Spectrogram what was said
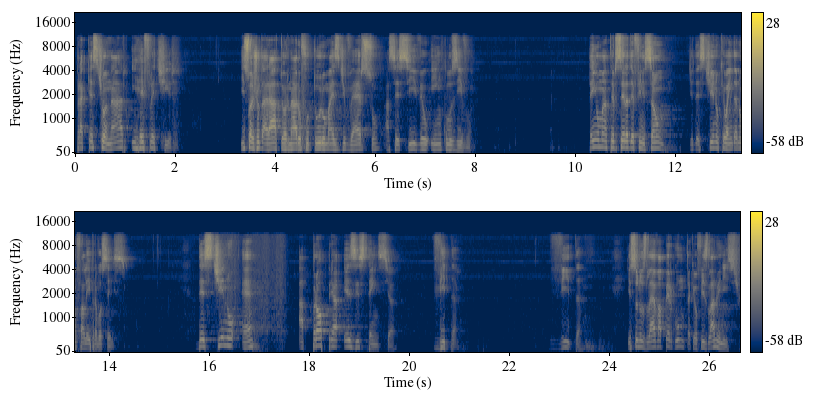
para questionar e refletir. Isso ajudará a tornar o futuro mais diverso, acessível e inclusivo. Tem uma terceira definição de destino que eu ainda não falei para vocês. Destino é a própria existência, vida. Vida. Isso nos leva à pergunta que eu fiz lá no início:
